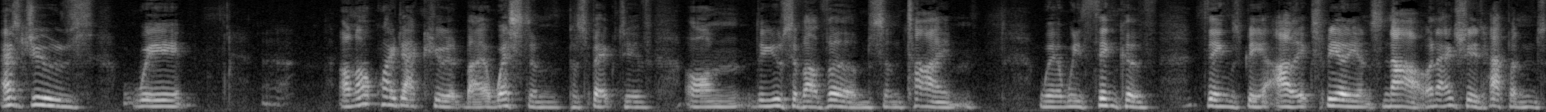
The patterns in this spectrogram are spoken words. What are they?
as Jews, we are not quite accurate by a Western perspective on the use of our verbs and time where we think of things being our experience now, and actually it happened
